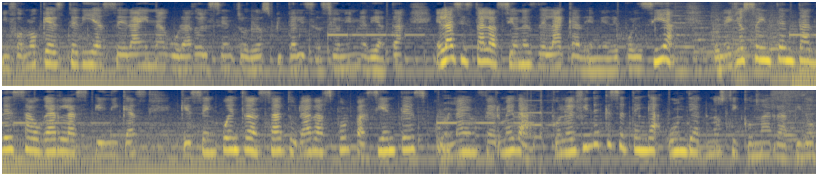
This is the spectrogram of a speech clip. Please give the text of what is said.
informó que este día será inaugurado el centro de hospitalización inmediata en las instalaciones de la Academia de Policía. Con ello se intenta desahogar las clínicas que se encuentran saturadas por pacientes con la enfermedad, con el fin de que se tenga un diagnóstico más rápido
